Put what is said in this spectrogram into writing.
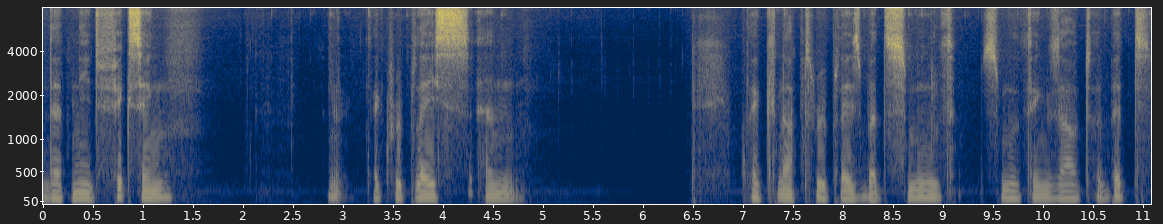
that need fixing. Click replace and click not replace but smooth smooth things out a bit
